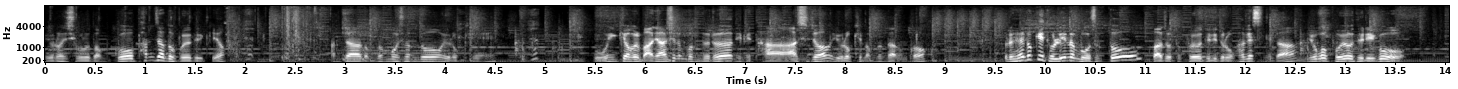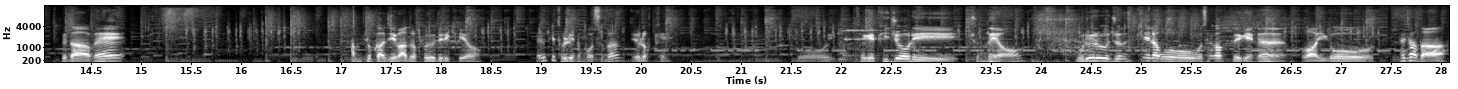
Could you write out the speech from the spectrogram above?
이런 식으로 넘고 판자도 보여드릴게요. 판자 넘는 모션도 이렇게 5인격을 많이 하시는 분들은 이미 다 아시죠? 이렇게 넘는다는 거. 그리고 해독기 돌리는 모습도 마저 또 보여드리도록 하겠습니다. 요거 보여드리고 그 다음에 감표까지 마저 보여드릴게요. 해독기 돌리는 모습은 이렇게 또 되게 비주얼이 좋네요. 무료로 준 스킨이라고 생각되기에는 와 이거 회사다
